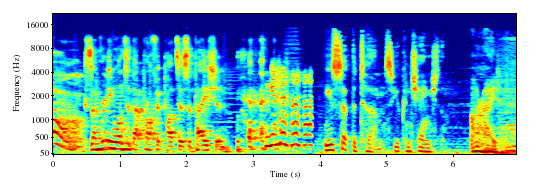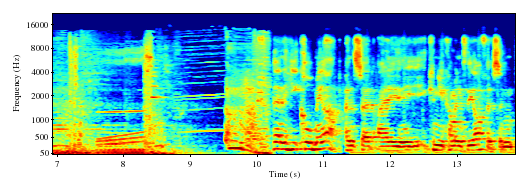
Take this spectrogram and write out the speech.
Oh, because I really wanted that profit participation. you set the terms, you can change them. All right. Then he called me up and said, "I can you come into the office?" And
